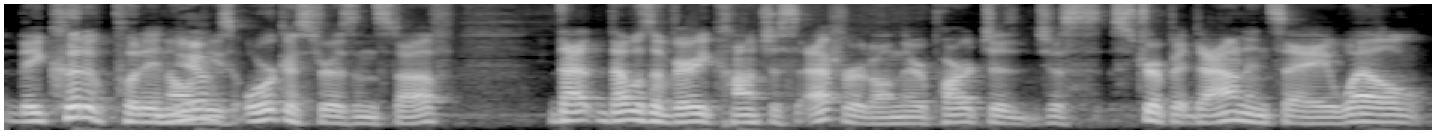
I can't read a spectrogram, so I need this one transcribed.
They could have put in all Yeah. these orchestras and stuff. That that was a very conscious effort on their part to just strip it down and say, "Well,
